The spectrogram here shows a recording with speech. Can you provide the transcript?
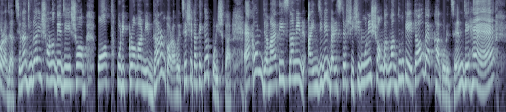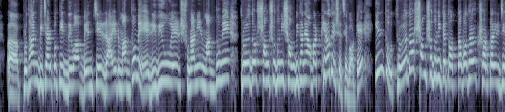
করা যাচ্ছে না, জুলাই সনদে যে সব পথ পরিক্রমা নির্ধারণ করা হয়েছে সেটা থেকেও পরিষ্কার। এখন জামায়াতে ইসলামীর আইনজীবী ব্যারিস্টার শিশির মনির সংবাদ মাধ্যমকে এটাও ব্যাখ্যা করেছেন যে হ্যাঁ প্রধান বিচারপতির দেওয়া বেঞ্চের রায়ের মাধ্যমে রিভিউ এর শুনানির মাধ্যমে ত্রয়োদশ সংশোধনী সংবিধানে আবার ফেরত এসেছে বটে। কিন্তু ত্রয়োদশ সংশোধনীতে তত্ত্বাবধায়ক সরকারের যে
